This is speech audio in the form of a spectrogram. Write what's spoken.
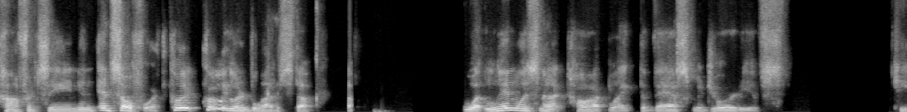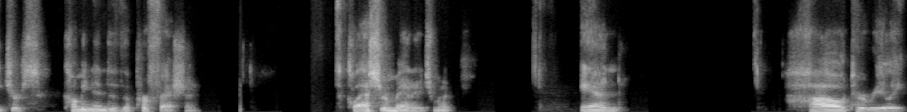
conferencing and, and so forth. Clearly, clearly learned a lot of stuff. What Lynn was not taught, like the vast majority of teachers coming into the profession, it's classroom management and how to really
